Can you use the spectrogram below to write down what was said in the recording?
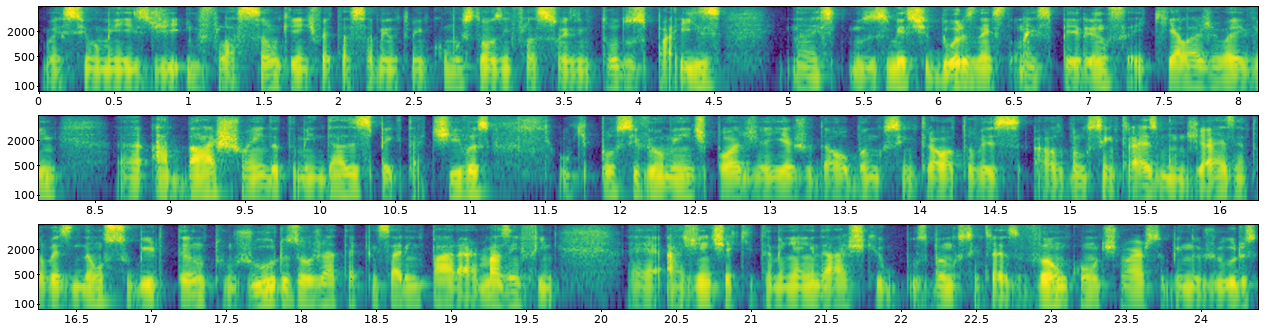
vai ser um mês de inflação, que a gente vai estar sabendo também como estão as inflações em todos os países. Nas, os investidores né, estão na esperança aí que ela já vai vir uh, abaixo ainda também das expectativas, o que possivelmente pode aí ajudar o Banco Central, a, talvez aos bancos centrais mundiais, né, talvez não subir tanto os juros ou já até pensar em parar. Mas enfim, é, a gente aqui também ainda acha que os bancos centrais vão continuar subindo juros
